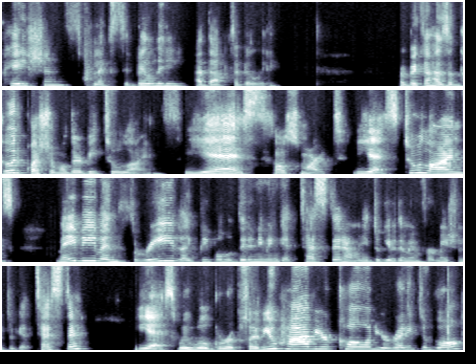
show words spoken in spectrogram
Patience, flexibility, adaptability. Rebecca has a good question. Will there be two lines? Yes, so smart. Yes, two lines, maybe even three, like people who didn't even get tested and we need to give them information to get tested. Yes, we will group. So if you have your code, you're ready to go,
